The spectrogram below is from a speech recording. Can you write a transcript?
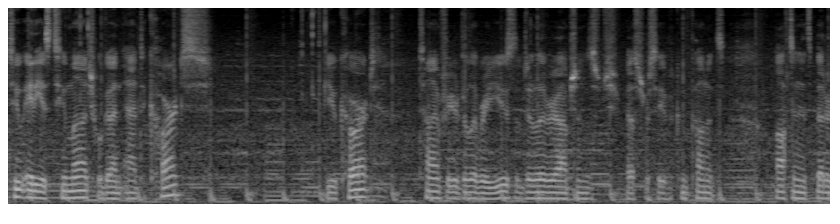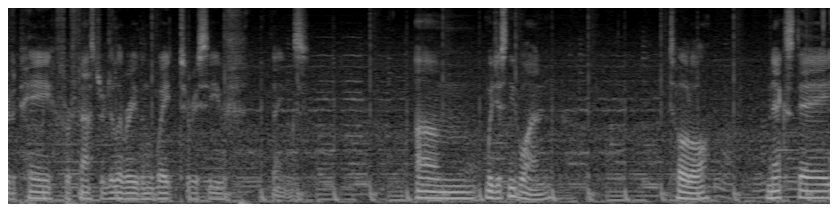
280 is too much. We'll go ahead and add to cart. View cart. Time for your delivery. Use the delivery options. Best receive components. Often it's better to pay for faster delivery than wait to receive things. Um, we just need one. Total. Next day,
